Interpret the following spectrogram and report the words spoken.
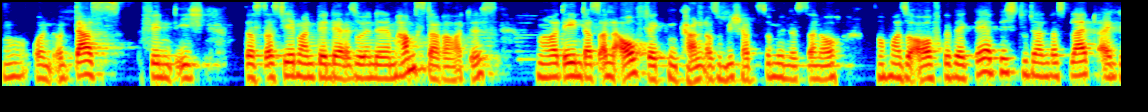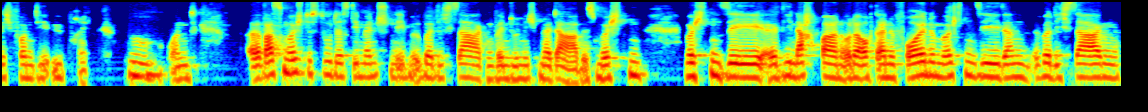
noch? Und, und das finde ich, dass das jemand, wenn der so in dem Hamsterrad ist, den das dann aufwecken kann. Also mich hat es zumindest dann auch nochmal so aufgeweckt. Wer bist du dann? Was bleibt eigentlich von dir übrig? Mhm. Und äh, was möchtest du, dass die Menschen eben über dich sagen, wenn du nicht mehr da bist? Möchten, möchten sie, äh, die Nachbarn oder auch deine Freunde, möchten sie dann über dich sagen,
